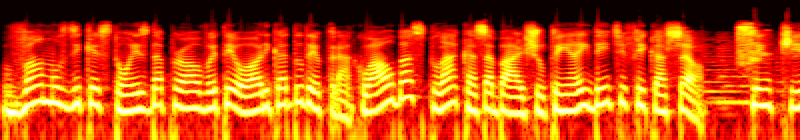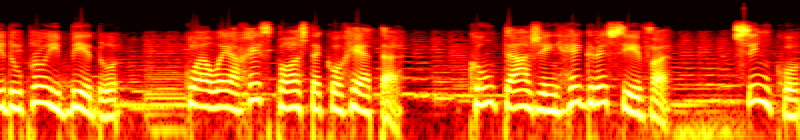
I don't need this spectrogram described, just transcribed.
Vamos de questões da prova teórica do DEFRA. Qual das placas abaixo tem a identificação? Sentido proibido. Qual é a resposta correta? Contagem regressiva. 5,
